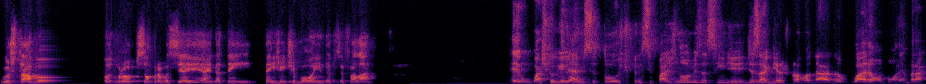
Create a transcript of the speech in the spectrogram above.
Gustavo, sobrou opção para você aí? Ainda tem, tem gente boa ainda para você falar? Eu acho que o Guilherme citou os principais nomes assim de, de zagueiros para a rodada. O Arão é bom lembrar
